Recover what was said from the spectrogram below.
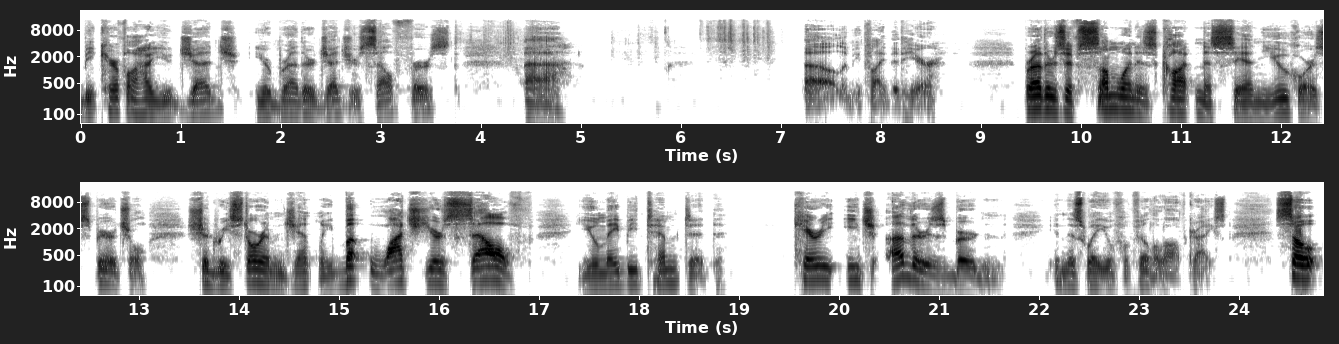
be careful how you judge your brother, judge yourself first. Uh, oh, let me find it here. Brothers, if someone is caught in a sin, you who are spiritual should restore him gently, but watch yourself. You may be tempted carry each other's burden. In this way, you'll fulfill the law of Christ. So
